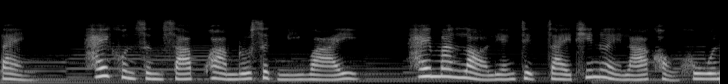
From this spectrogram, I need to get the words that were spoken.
แต่ง ให้คุณซึมซับความรู้สึกนี้ไว้ ให้มันหล่อเลี้ยงจิตใจที่เหนื่อยล้าของคุณ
